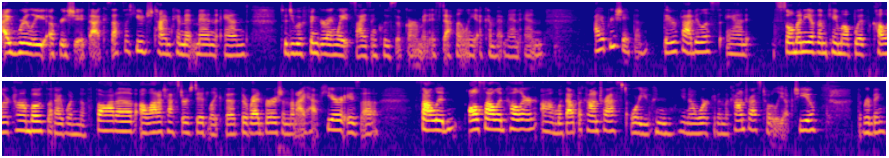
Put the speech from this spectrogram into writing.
I really appreciate that because that's a huge time commitment and to do a fingering weight size inclusive garment is definitely a commitment and I appreciate them. They were fabulous and so many of them came up with color combos that I wouldn't have thought of. A lot of testers did like the, the red version that I have here is a solid, all solid color um, without the contrast or you can, you know, work it in the contrast, totally up to you, the ribbing.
